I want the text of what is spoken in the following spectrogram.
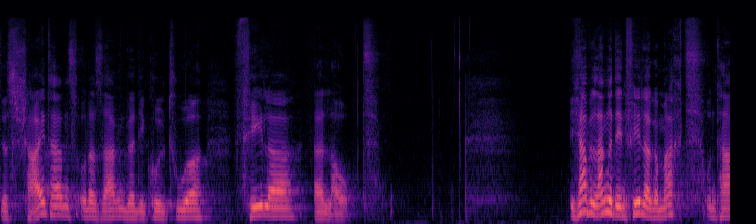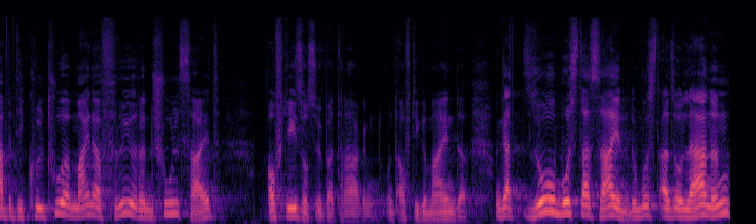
des Scheiterns oder sagen wir die Kultur des Fehler erlaubt. Ich habe lange den Fehler gemacht und habe die Kultur meiner früheren Schulzeit auf Jesus übertragen und auf die Gemeinde. Und gesagt, so muss das sein. Du musst also lernen,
